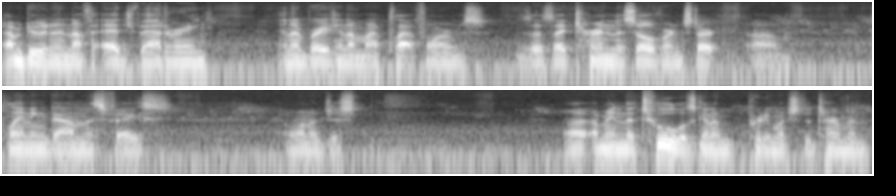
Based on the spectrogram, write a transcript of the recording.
I'm doing enough edge battering and abrasion on my platforms. As I turn this over and start um, planing down this face, I want to just. I mean, the tool is going to pretty much determine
